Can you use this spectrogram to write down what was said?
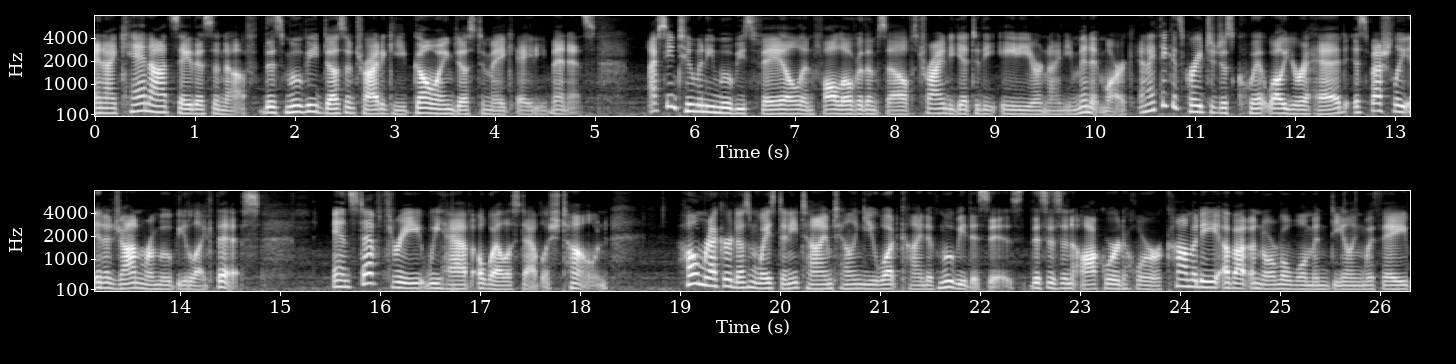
And I cannot say this enough this movie doesn't try to keep going just to make 80 minutes. I've seen too many movies fail and fall over themselves trying to get to the 80 or 90 minute mark, and I think it's great to just quit while you're ahead, especially in a genre movie like this. And step 3, we have a well established tone. Homewrecker doesn't waste any time telling you what kind of movie this is. This is an awkward horror comedy about a normal woman dealing with a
